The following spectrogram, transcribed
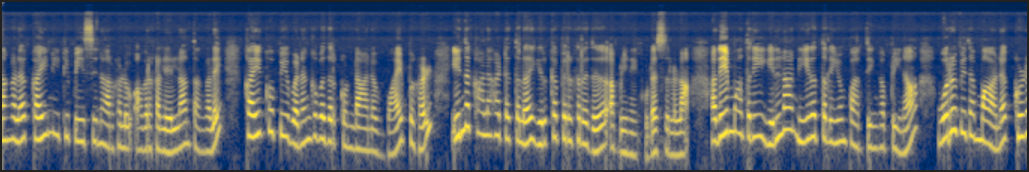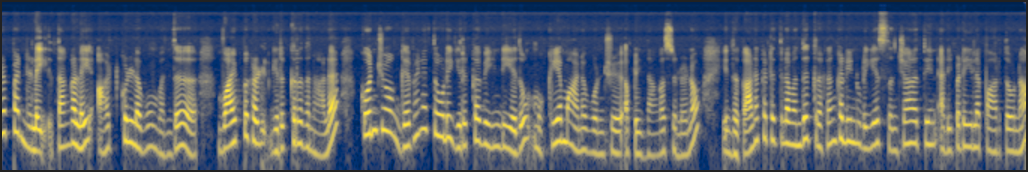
தங்களை கை நீட்டி பேசினார்களோ அவர்கள் எல்லாம் தங்களை கைகூப்பி வணங்குவதற்குண்டான வாய்ப்புகள் இந்த காலகட்டத்தில் இருக்க பெறுகிறது அப்படின்னு கூட சொல்லலாம். அதே மாதிரி எல்லா நேரத்திலையும் பார்த்தீங்க அப்படின்னா ஒரு விதமான குழப்ப நிலை தங்களை ஆட்கொள்ளவும் வந்து வாய்ப்புகள் இருக்கிறதுனால கொஞ்சம் கவனத்தோடு இருக்க வேண்டியதும் முக்கியமான ஒன்று அப்படின்னு தாங்க சொல்லணும். இந்த காலகட்டத்தில் வந்து கிரகங்களினுடைய சஞ்சாரத்தின் அடிப்படையில் பார்த்தோன்னா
